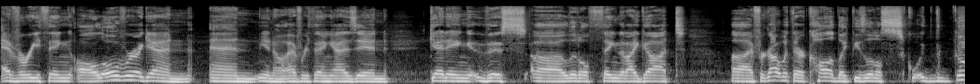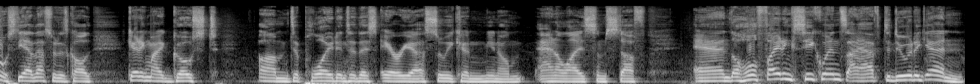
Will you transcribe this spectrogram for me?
everything all over again, and, you know, everything as in getting this, uh, little thing that I got, uh, I forgot what they're called, like these little squ- ghost, yeah, that's what it's called, getting my ghost, um, deployed into this area so we can, you know, analyze some stuff, and the whole fighting sequence, I have to do it again.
